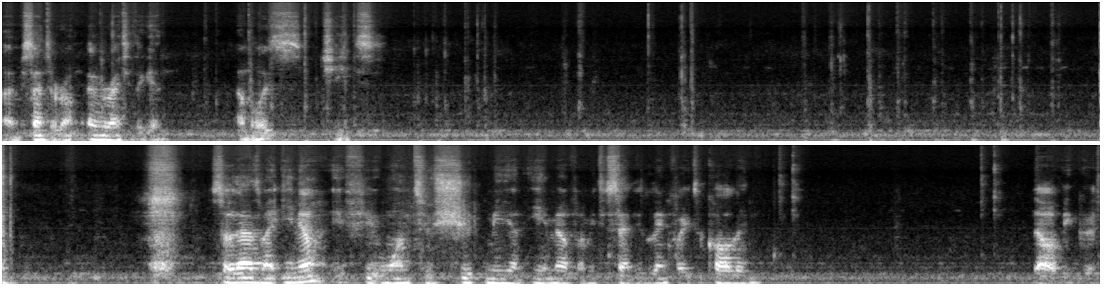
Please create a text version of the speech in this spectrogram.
I sent it wrong. Let me write it again. I'm always, jeez. So that's my email. If you want to shoot me an email for me to send a link for you to call in, that would be good.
